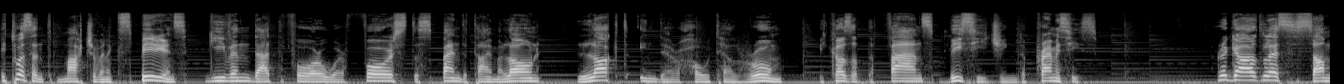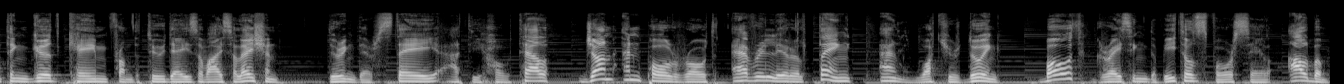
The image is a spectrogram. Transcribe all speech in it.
It wasn't much of an experience, given that the four were forced to spend the time alone, locked in their hotel room, because of the fans besieging the premises. Regardless, something good came from the two days of isolation. During their stay at the hotel, John and Paul wrote every little thing and what you're doing, both gracing the Beatles' for sale album,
